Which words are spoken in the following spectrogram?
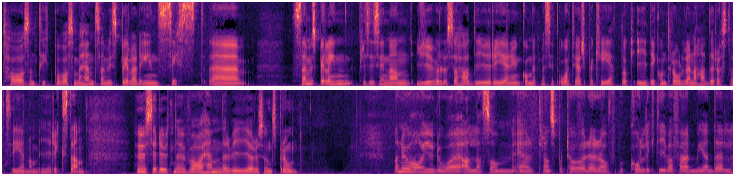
ta oss en titt på vad som har hänt sen vi spelade in sist. Eh, sen vi spelade in precis innan jul så hade ju regeringen kommit med sitt åtgärdspaket och ID-kontrollerna hade röstats igenom i riksdagen. Hur ser det ut nu? Vad händer vid Öresundsbron? Och nu har ju då alla som är transportörer av kollektiva färdmedel,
